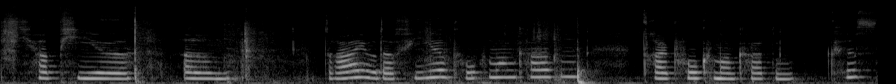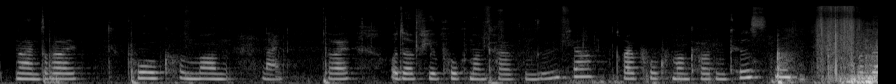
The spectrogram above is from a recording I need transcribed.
Ich habe hier ähm, drei oder vier Pokémon-Karten drei Pokémon-Karten Kisten. Nein, drei Pokémon. Nein, drei oder vier Pokémon-Karten Bücher. Drei Pokémon-Karten Kisten. Und da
